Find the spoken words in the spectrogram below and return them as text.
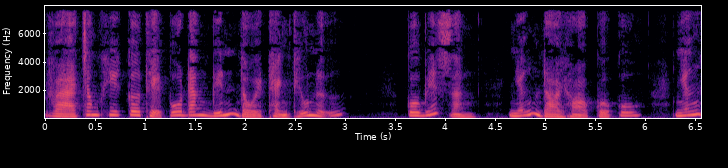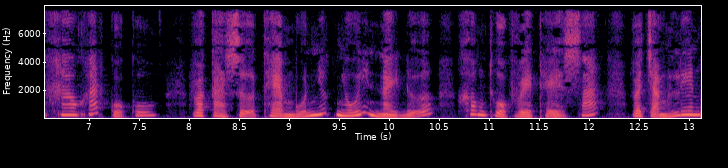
và trong khi cơ thể cô đang biến đổi thành thiếu nữ, cô biết rằng những đòi hỏi của cô, những khao khát của cô và cả sự thèm muốn nhức nhối này nữa không thuộc về thể xác và chẳng liên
